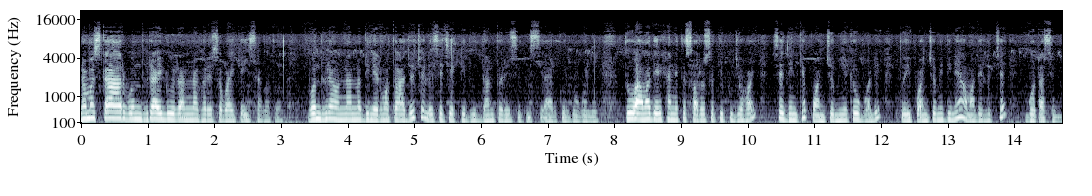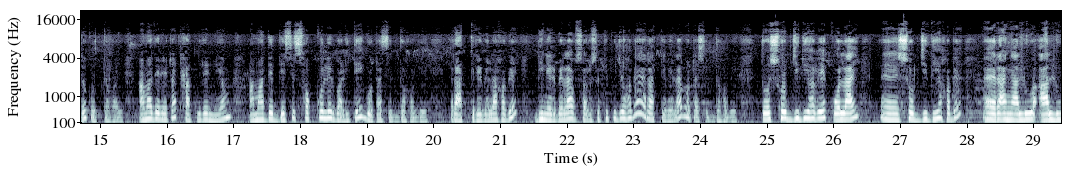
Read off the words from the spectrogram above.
নমস্কার বন্ধুরা ইলুর রান্নাঘরে সবাইকেই স্বাগত। বন্ধুরা, অন্যান্য দিনের মতো আজও চলে এসেছি একটি দুর্দান্ত রেসিপি শেয়ার করব বলে। তো আমাদের এখানে তো সরস্বতী পুজো হয়, সেদিনকে পঞ্চমীকেও বলে। তো এই পঞ্চমী দিনে আমাদের হচ্ছে গোটা সেদ্ধ করতে হয়। আমাদের এটা ঠাকুরের নিয়ম, আমাদের দেশে সকলের বাড়িতেই গোটা সেদ্ধ হবে। রাত্রেবেলা হবে, দিনের বেলা সরস্বতী পুজো হবে আর রাত্রেবেলা গোটা সিদ্ধ হবে। তো সবজি দিয়ে হবে কলাই সবজি দিয়ে হবে রাঙালু, আলু,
